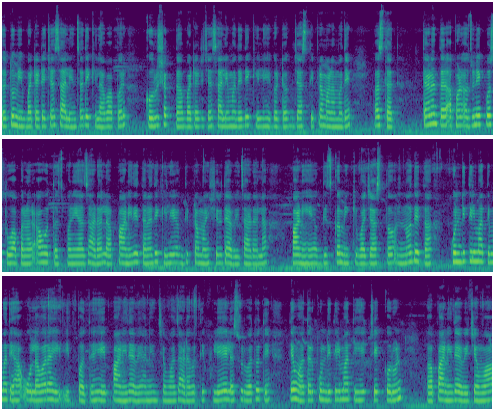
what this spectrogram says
तर तुम्ही बटाट्याच्या सालींचा देखील हा वापर करू शकता. बटाट्याच्या सालीमध्ये देखील हे घटक जास्ती प्रमाणामध्ये असतात. त्यानंतर आपण अजून एक वस्तू वापरणार आहोतच पण या झाडाला पाणी देताना देखील हे अगदी प्रमाणशीर द्यावे. झाडाला पाणी हे अगदीच कमी किंवा जास्त न देता कुंडीतील मातीमध्ये हा ओलावा राहील इतपत हे पाणी द्यावे. आणि जेव्हा झाडावरती फुले यायला सुरुवात होते तेव्हा तर कुंडीतील माती हे चेक करून पाणी द्यावे. जेव्हा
